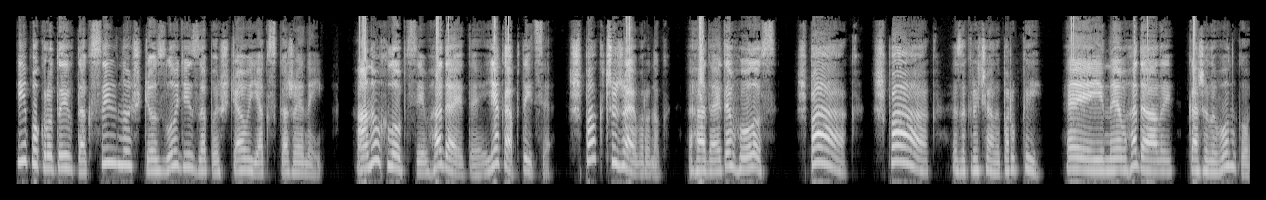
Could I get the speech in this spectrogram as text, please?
і покрутив так сильно, що злодій запищав, як скажений. Ану, хлопці, вгадайте, яка птиця? Шпак чи жайворонок? Гадайте вголос. Шпак, шпак. закричали парубки. Ей, не вгадали, каже Левонко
